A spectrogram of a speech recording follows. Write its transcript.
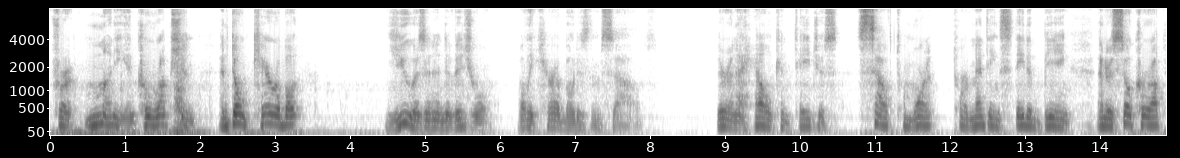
for money and corruption and don't care about you as an individual. All they care about is themselves. They're in a hell contagious, self tormenting state of being and are so corrupt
